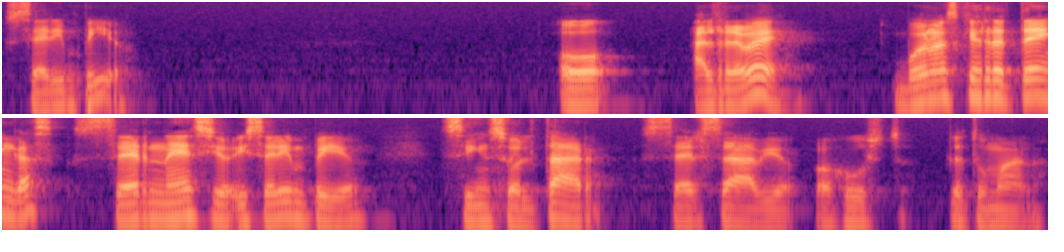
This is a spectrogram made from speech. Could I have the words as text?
ser impío. O al revés. Bueno es que retengas ser necio y ser impío sin soltar ser sabio o justo de tu mano.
